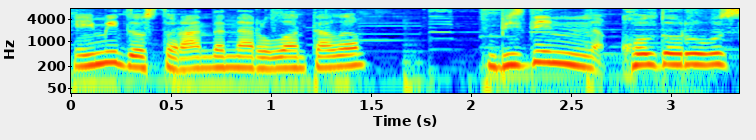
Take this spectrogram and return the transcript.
Эми достор андан ары уланталы биздин колдорубуз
